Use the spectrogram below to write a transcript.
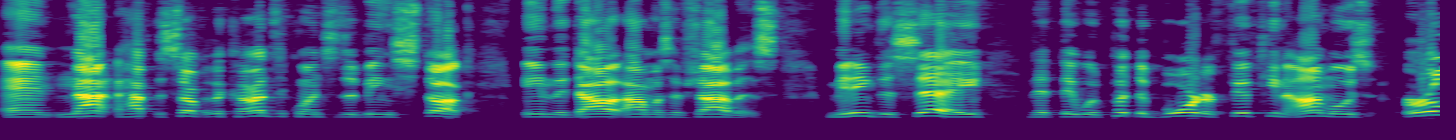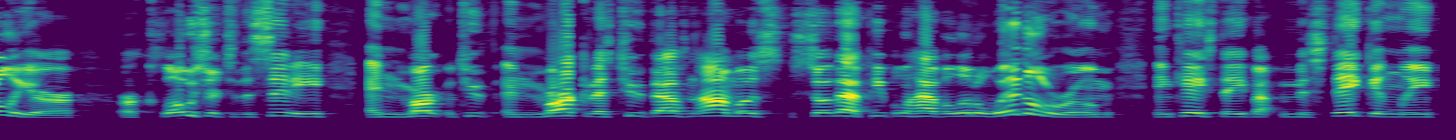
and not have to suffer the consequences of being stuck in the Dalit Amos of Shabbos. Meaning to say that they would put the border 15 amos earlier or closer to the city and mark, and mark it as 2,000 amos so that people have a little wiggle room in case they mistakenly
